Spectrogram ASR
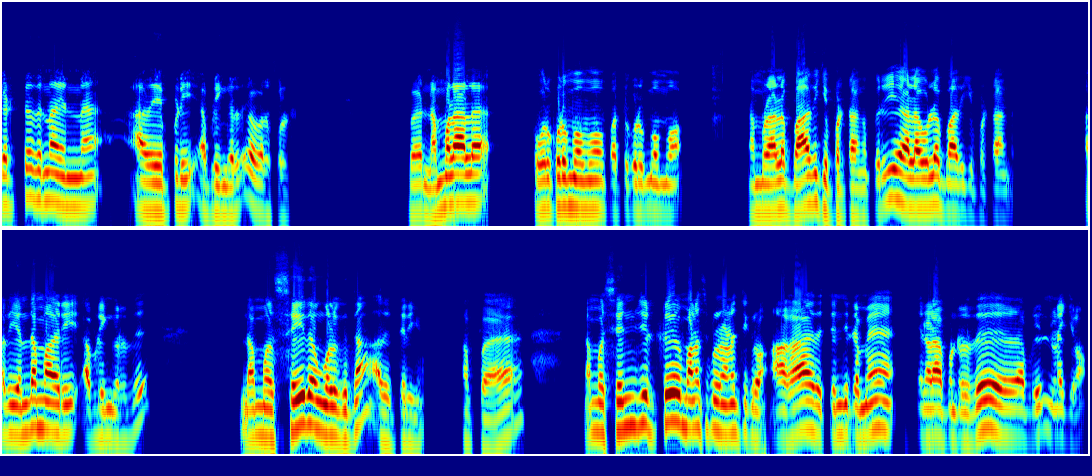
கெட்டதுன்னா என்ன? அதை எப்படி? அப்படிங்கிறத அவரை சொல்கிறேன் இப்போ நம்மளால் ஒரு குடும்பமோ பத்து குடும்பமோ நம்மளால் பாதிக்கப்பட்டாங்க. பெரிய அளவில் பாதிக்கப்பட்டாங்க. அது எந்த மாதிரி? அப்படிங்கிறது நம்ம செய்தவங்களுக்கு தான் அது தெரியும். அப்போ நம்ம செஞ்சுட்டு மனசுக்குள்ளே நினச்சிக்கிறோம். ஆகா இதை செஞ்சிட்டோமே என்னடா பண்ணுறது அப்படின்னு நினைக்கிறோம்.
